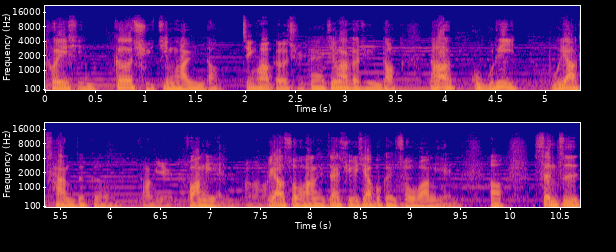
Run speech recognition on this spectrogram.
推行歌曲净化运动，净化歌曲，哎，净化歌曲运动，然后鼓励不要唱这个方言，方言，哦、不要说方言，在学校不可以说方言，嗯、哦，甚至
